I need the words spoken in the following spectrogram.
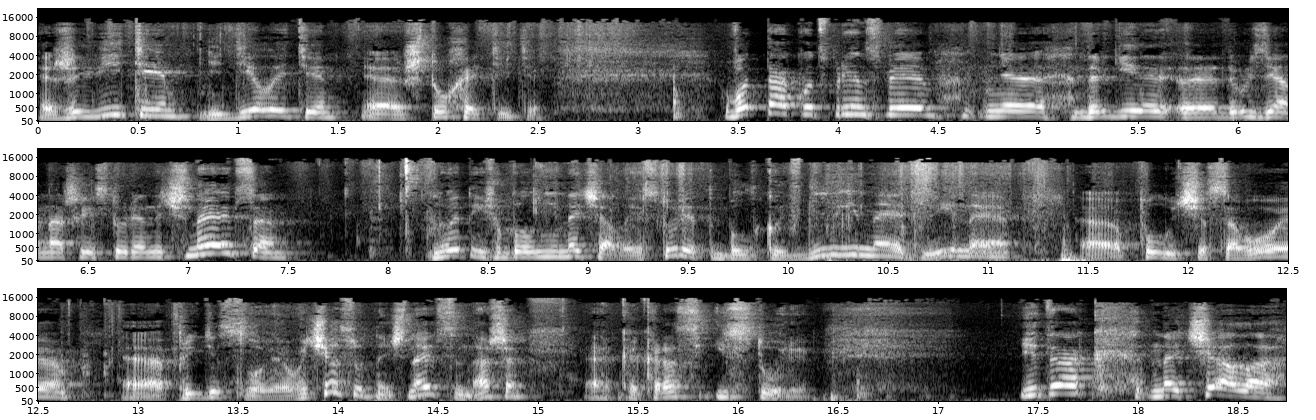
живите и делайте, э, что хотите. Вот так вот, в принципе, э, дорогие э, друзья, наша история начинается. Но это еще было не начало истории, это было такое длинное, длинное, э, получасовое э, предисловие. Вот сейчас вот начинается наша э, как раз история. Итак, начало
